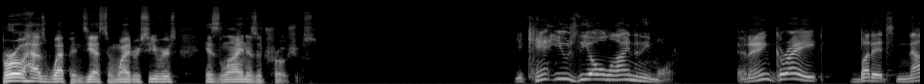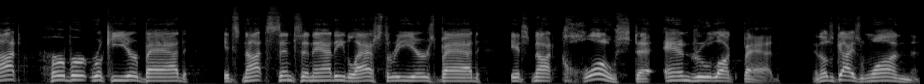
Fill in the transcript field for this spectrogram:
Burrow has weapons, yes, and wide receivers. His line is atrocious. You can't use the O line anymore. It ain't great, but it's not Herbert rookie year bad. It's not Cincinnati last three years bad. It's not close to Andrew Luck bad. And those guys won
